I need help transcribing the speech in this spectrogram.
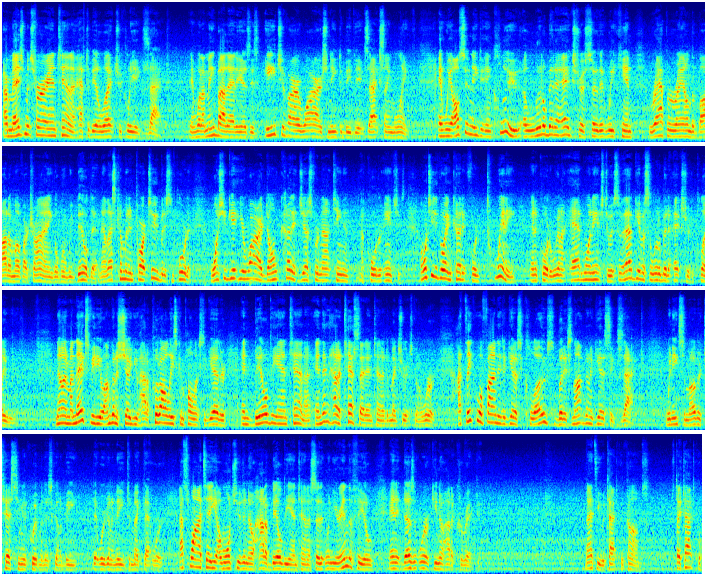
our measurements for our antenna have to be electrically exact. And what I mean by that is, is each of our wires need to be the exact same length. And we also need to include a little bit of extra so that we can wrap around the bottom of our triangle when we build that. Now that's coming in part two, but it's important. Once you get your wire, don't cut it just for 19 and a quarter inches. I want you to go ahead and cut it for 20 and a quarter. We're going to add one inch to it, so that'll give us a little bit of extra to play with. Now in my next video, I'm going to show you how to put all these components together and build the antenna, and then how to test that antenna to make sure it's going to work. I think we'll find it to get us close, but it's not going to get us exact. We need some other testing equipment that's going to be that we're going to need to make that work. That's why I tell you I want you to know how to build the antenna so that when you're in the field and it doesn't work, you know how to correct it. Matthew with Tactical Comms. Stay tactical.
